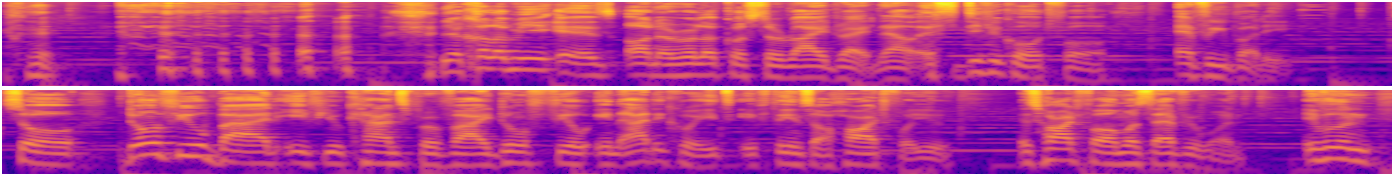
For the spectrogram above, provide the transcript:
the economy is on a roller coaster ride right now. It's difficult for everybody. So don't feel bad if you can't provide. Don't feel inadequate if things are hard for you. It's hard for almost everyone. Even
